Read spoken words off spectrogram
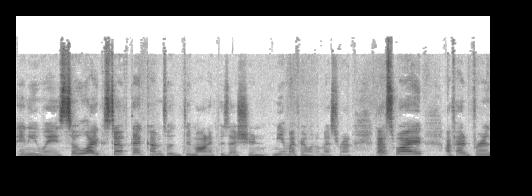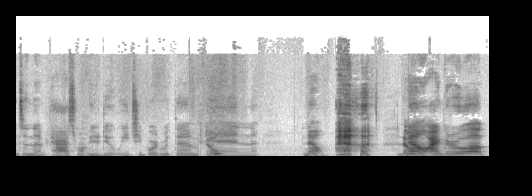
anyways so like stuff that comes with demonic possession me and my family don't mess around that's why i've had friends in the past want me to do a ouija board with them Nope. and no Nope. no i grew up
